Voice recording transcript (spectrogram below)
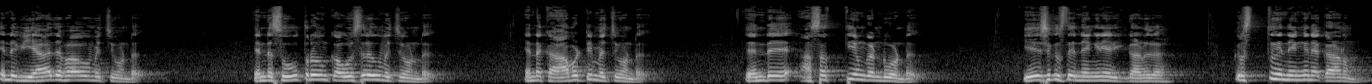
എന്റെ വ്യാജഭാവം വെച്ചുകൊണ്ട് എന്റെ സൂത്രവും കൗശലവും വെച്ചുകൊണ്ട് എന്റെ കാപട്യം വെച്ചുകൊണ്ട് എന്റെ അസത്യം കണ്ടുകൊണ്ട് യേശുക്രിസ്തു എന്നെ എങ്ങനെയായിരിക്കും കാണുക? ക്രിസ്തു എന്നെ എങ്ങനെ കാണും?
